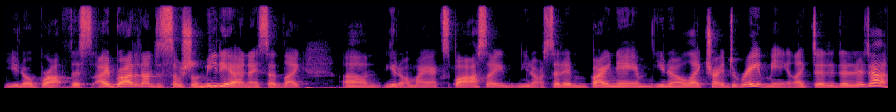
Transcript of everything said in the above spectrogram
you know, brought this, I brought it onto social media and I said like, um, you know, my ex boss, I, you know, said him by name, you know, like tried to rape me, like da da da da da.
